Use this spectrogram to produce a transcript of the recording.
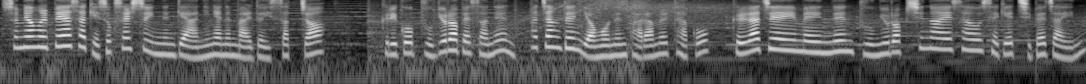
수명을 빼앗아 계속 살 수 있는 게 아니냐는 말도 있었죠. 그리고 북유럽에서는 화장된 영혼은 바람을 타고 글라즈에임에 있는 북유럽 신화의 사후세계 지배자인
